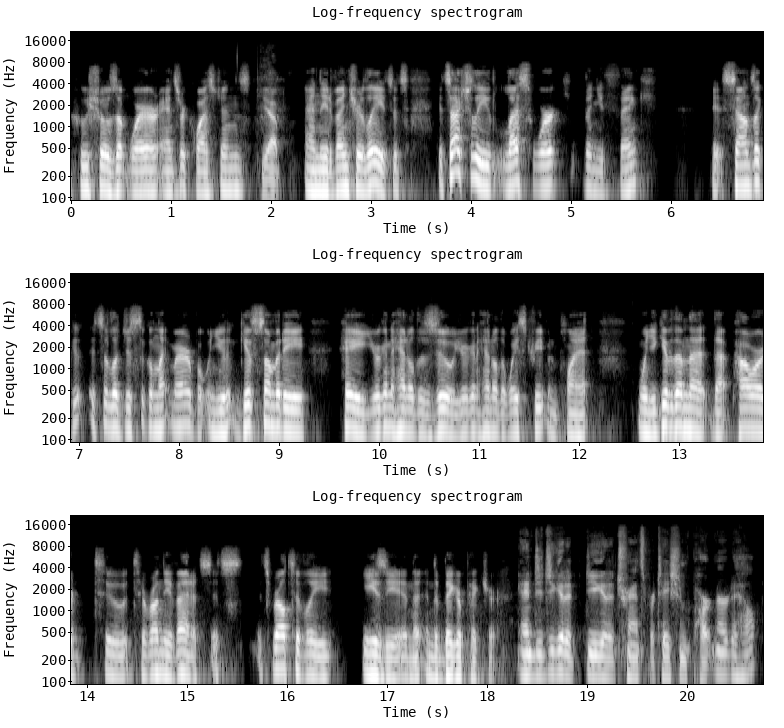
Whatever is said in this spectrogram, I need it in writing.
who shows up where, answer questions. Yep. And the adventure leads. It's it's actually less work than you think. It sounds like it's a logistical nightmare, but when you give somebody, hey, you're going to handle the zoo, you're going to handle the waste treatment plant, when you give them that that power to to run the event, it's it's it's relatively easy in the in the bigger picture. And did you get a do you get a transportation partner to help?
